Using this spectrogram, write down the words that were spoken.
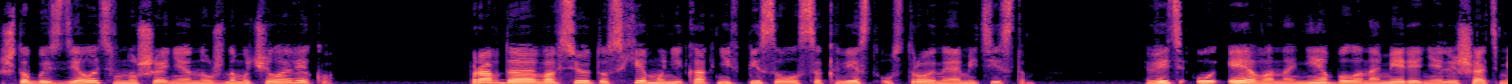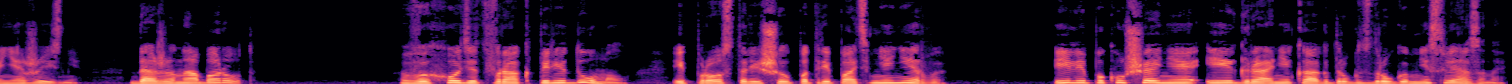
чтобы сделать внушение нужному человеку. Правда, во всю эту схему никак не вписывался квест, устроенный аметистом. Ведь у Эвана не было намерения лишать меня жизни, даже наоборот — Выходит, враг передумал и просто решил потрепать мне нервы. Или покушение и игра никак друг с другом не связаны.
